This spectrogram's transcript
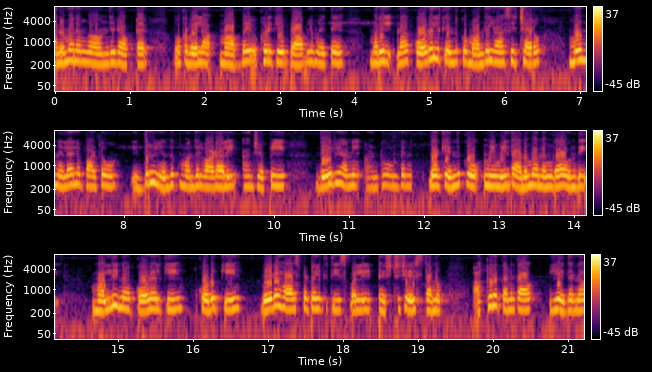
అనుమానంగా ఉంది డాక్టర్. ఒకవేళ మా అబ్బాయి ఒక్కడికే ప్రాబ్లం అయితే మరి నా కోడలికి ఎందుకు మందులు రాసిచ్చారు? మూడు నెలల పాటు ఇద్దరు ఎందుకు మందులు వాడాలి అని చెప్పి దేవి అని అంటూ ఉంటుంది. నాకెందుకు మీ మీద అనుమానంగా ఉంది. మళ్ళీ నా కోడలికి కొడుక్కి వేరే హాస్పిటల్కి తీసుకెళ్ళి టెస్ట్ చేస్తాను అక్కడ కనుక ఏదైనా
